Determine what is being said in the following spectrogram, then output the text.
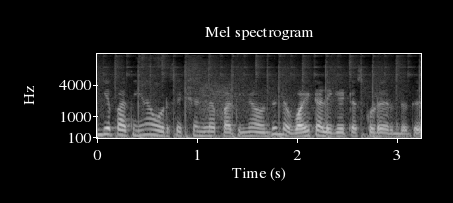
இங்கே பார்த்தீங்கன்னா ஒரு செக்ஷனில் பார்த்தீங்கன்னா வந்து இந்த ஒயிட் அலிகேட்டர்ஸ் கூட இருந்தது.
